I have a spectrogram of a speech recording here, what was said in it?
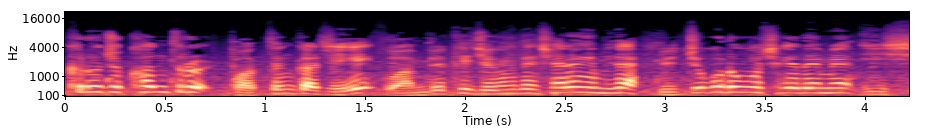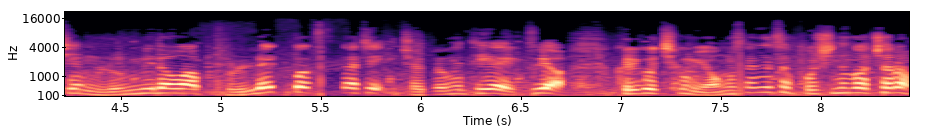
크루즈 컨트롤 버튼까지 완벽히 적용된 차량입니다. 위쪽으로 보시게 되면 ECM 룸미러와 블랙박스까지 적용이 되어 있고요. 그리고 지금 영상에서 보시는 것처럼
